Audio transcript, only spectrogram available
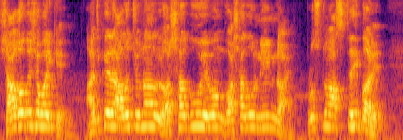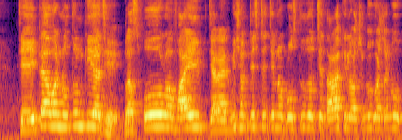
স্বাগত সবাইকে। আজকের আলোচনা লসাগু এবং গসাগু নির্ণয়। প্রশ্ন আসতেই পারে যে এটা আবার নতুন কি আছে? ক্লাস ফোর বা ফাইভ যারা অ্যাডমিশন টেস্টের জন্য প্রস্তুত হচ্ছে, তারা কি লসাগু, গসাগু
